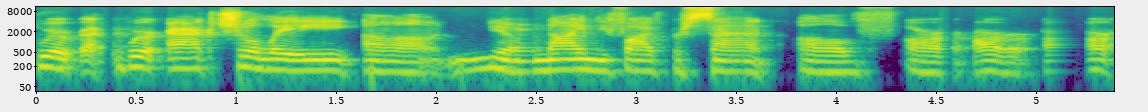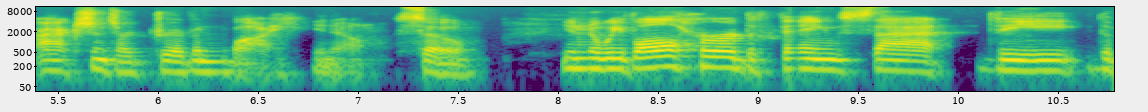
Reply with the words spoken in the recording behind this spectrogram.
we're we're actually uh, you know 95% of our, our our actions are driven by you know. So you know we've all heard the things that the the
